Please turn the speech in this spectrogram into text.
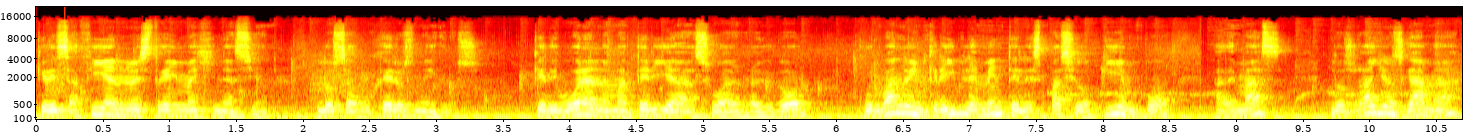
que desafían nuestra imaginación. Los agujeros negros, que devoran la materia a su alrededor, curvando increíblemente el espacio-tiempo. Además, los rayos gamma,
